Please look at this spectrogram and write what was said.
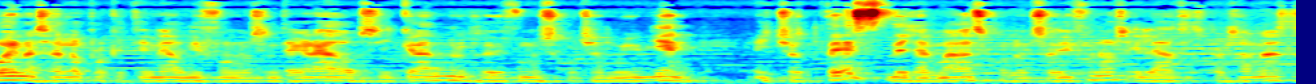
pueden hacerlo porque tiene audífonos integrados y creando los audífonos se escucha muy bien. He hecho test de llamadas con los audífonos y las otras personas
